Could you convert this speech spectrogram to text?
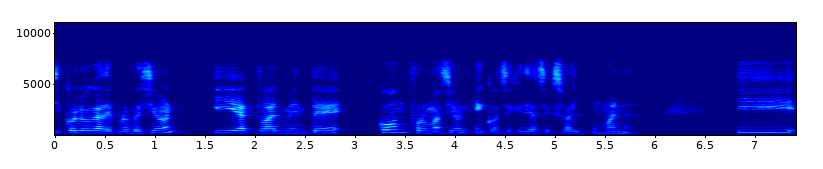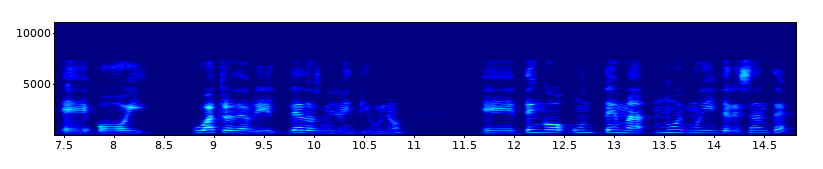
psicóloga de profesión y actualmente con formación en consejería sexual humana. Y eh, hoy, 4 de abril de 2021, eh, tengo un tema muy, muy interesante,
